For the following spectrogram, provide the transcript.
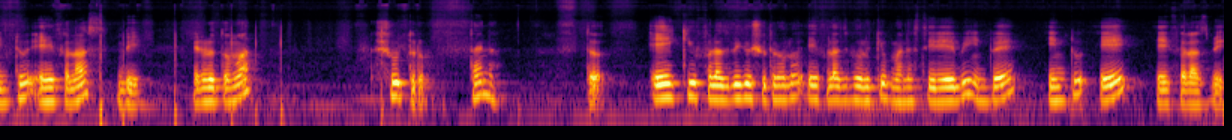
ইন্টু এ প্লাস বি এটা হলো তোমার সূত্র, তাই না? তো A cube plus B cube সূত্র হলো A plus B whole cube minus three A B into A into A A plus B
